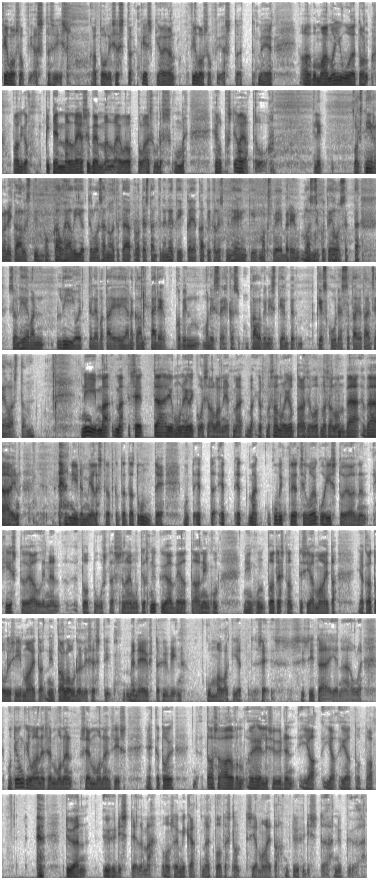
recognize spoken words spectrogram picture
filosofiasta, siis katolisesta keskiajan filosofiasta, että meidän arvomaailman juuret on paljon pitemmällä ja syvemmällä eurooppalaisuudessa kuin me helposti ajatellaan. Eli Voiko niin radikaalisti, onko kauhea liiottelua sanoa, että tämä protestanttinen etiikka ja kapitalismin henki, Max Weberin mm, klassikoteos, mm, että se on hieman liioitteleva tai ei ainakaan päde kovin monissa ehkä kalvinistien keskuudessa tai jotain sellaista? Niin, mä, mä, se, tämä ei ole mun erikoisalani, että mä, mä, jos mä sanon jotain, se on, että mä sanon vä, väärin niiden mielestä, jotka tätä tuntee, mutta että et, et mä kuvittelen, että sillä on joku historiallinen, historiallinen totuus tässä näin, mutta jos nykyään vertaa niin kuin, niin kuin protestanttisia maita ja katolisia maita, niin taloudellisesti menee yhtä hyvin kummallakin, että se, siis sitä ei enää ole. Mutta jonkinlainen semmoinen, semmoinen siis ehkä toi tasa-arvon rehellisyyden ja, ja, ja tota, työn yhdistelmä on se, mikä näitä protestanttisia maita nyt yhdistää nykyään.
